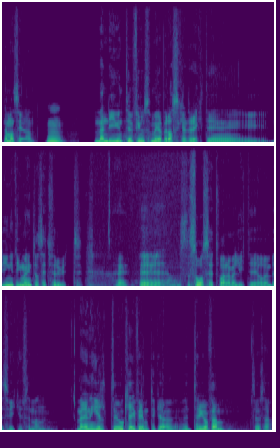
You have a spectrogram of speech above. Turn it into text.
när man ser den. Mm. Men det är ju inte en film som överraskar direkt. Det är, det är ingenting man inte har sett förut. Nej. Eh, så så sett var den väl lite av en besvikelse. Men, men en helt okej film tycker jag. Tre av fem, skulle jag säga.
